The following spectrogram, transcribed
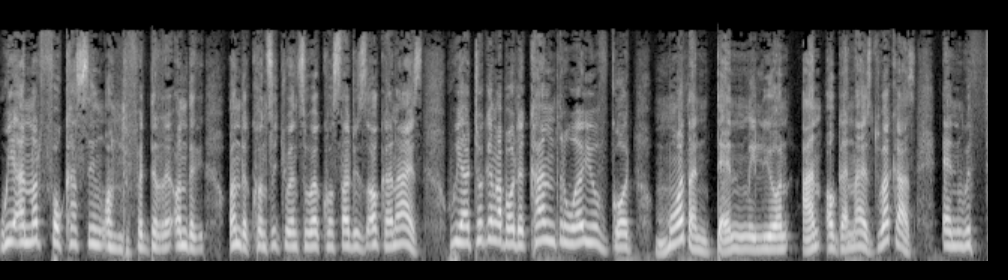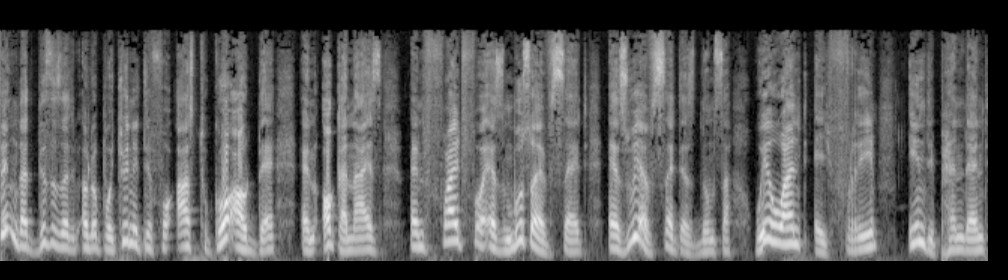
We are not focusing on the federal, on the on the constituency where COSATU is organized. We are talking about a country where you've got more than 10 million unorganized workers, and we think that this is a, an opportunity for us to go out there and organize and fight for, as Muso have said, as we have said as NUMSA, we want a free, independent,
